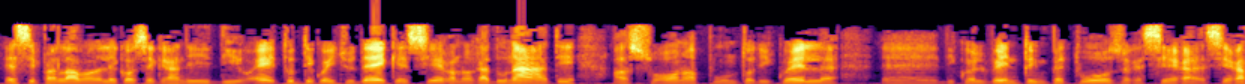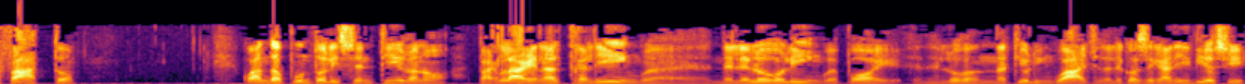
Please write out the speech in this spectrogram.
essi parlavano delle cose grandi di Dio. E tutti quei giudei che si erano radunati al suono appunto di quel, eh, di quel vento impetuoso che si era, si era fatto, quando appunto li sentirono parlare in altre lingue, eh, nelle loro lingue, poi eh, nel loro nativo linguaggio, delle cose grandi di Dio, si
